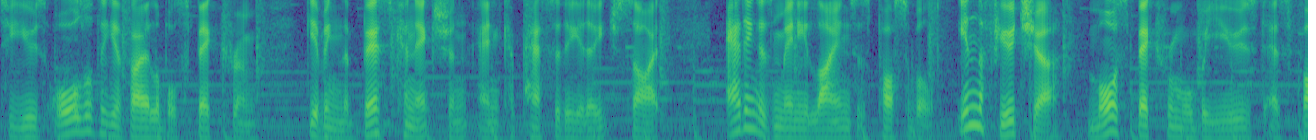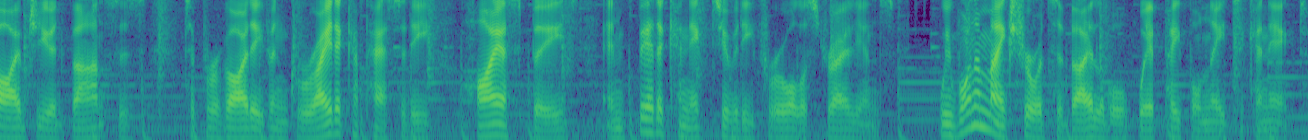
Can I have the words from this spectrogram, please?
to use all of the available spectrum, giving the best connection and capacity at each site adding as many lanes as possible. In the future, more spectrum will be used as 5G advances to provide even greater capacity, higher speeds and better connectivity for all Australians. We want to make sure it's available where people need to connect.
